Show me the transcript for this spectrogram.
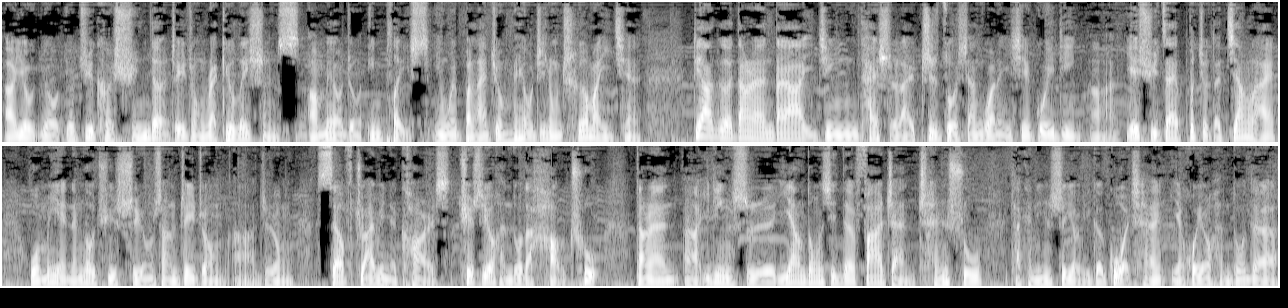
啊有有有据可循的这种 regulations 啊，没有这种 in place，因为本来就没有这种车嘛，以前。第二个，当然，大家已经开始来制作相关的一些规定啊。也许在不久的将来，我们也能够去使用上这种啊这种 self-driving 的 cars，确实有很多的好处。当然啊，一定是一样东西的发展成熟，它肯定是有一个过程，也会有很多的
